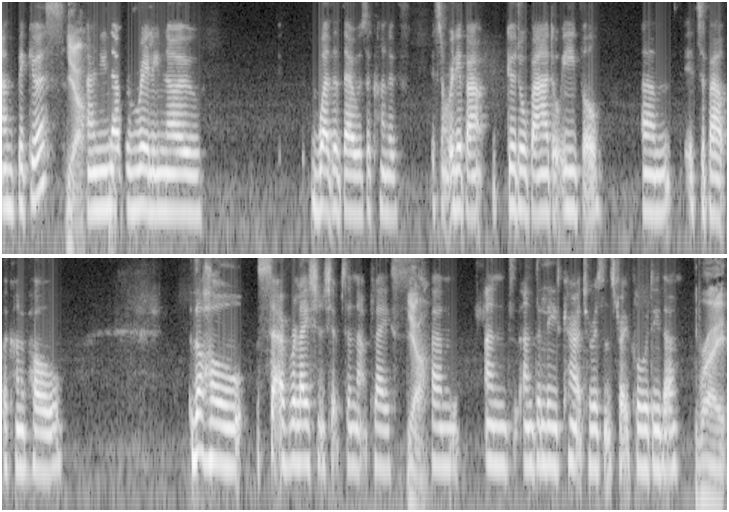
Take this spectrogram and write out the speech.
ambiguous. Yeah, and you never really know whether there was a kind of it's not really about good or bad or evil. Um, it's about the kind of whole the whole set of relationships in that place. Yeah. Um, and and the lead character isn't straightforward either. Right.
